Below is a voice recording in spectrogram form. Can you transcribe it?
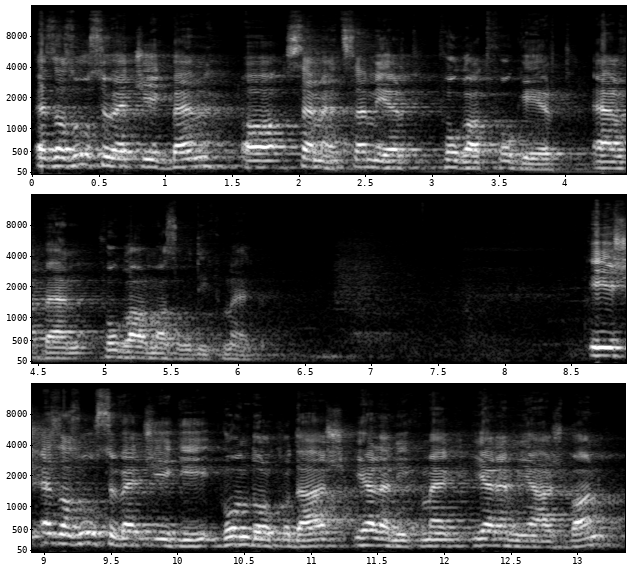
Ez az Ószövetségben a szemet szemért, fogad fogért elvben fogalmazódik meg. És ez az ószövetségi gondolkodás jelenik meg Jeremiásban,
